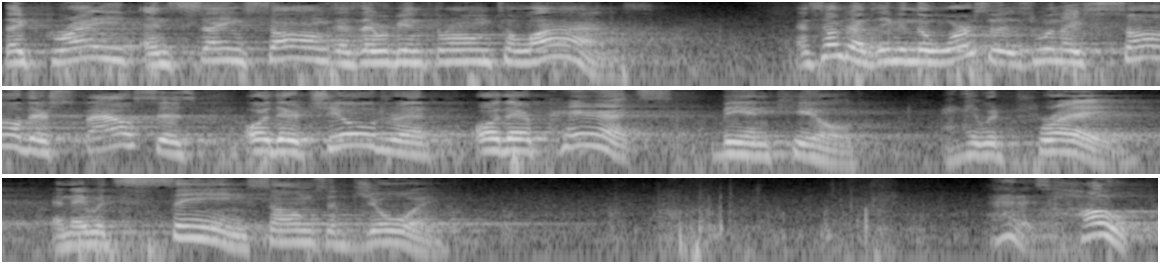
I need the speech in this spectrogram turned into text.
They prayed and sang songs as they were being thrown to lions. And sometimes even the worst of it is when they saw their spouses or their children or their parents being killed. And they would pray and they would sing songs of joy. That is hope.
